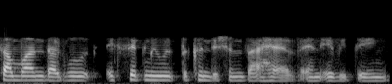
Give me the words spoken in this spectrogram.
someone that will accept me with the conditions I have and everything.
